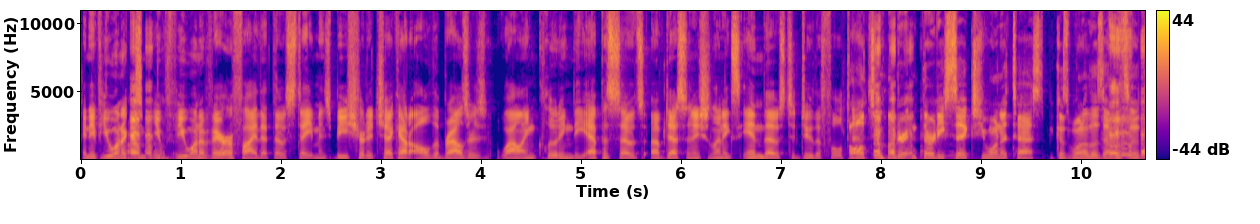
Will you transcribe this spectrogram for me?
And if you want to, if you want to verify that those statements, be sure to check out all the browsers while including the episodes of Destination Linux in those to do the full test. all 236 you want to test because one of those episodes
